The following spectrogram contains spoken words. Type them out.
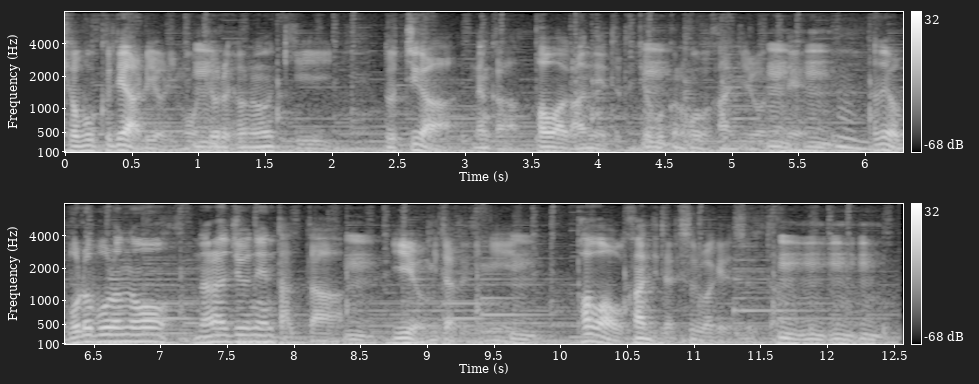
巨木であるよりもうん。ひょろひょろの木どっちがなんかパワーがあんねんと巨木の方が感じるわうんうんけで、うん。例えばボロボロの70年経ったうん。家を見た時うん。にパワーを感じたりするわけですよ。だかうんうんら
